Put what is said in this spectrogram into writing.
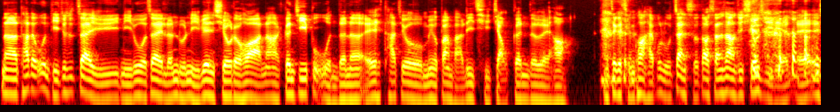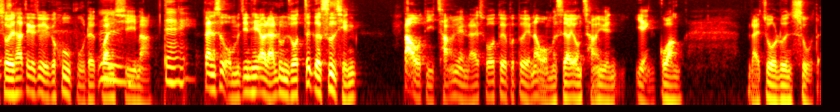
那他的问题就是在于，你如果在人伦里面修的话，那根基不稳的呢，哎，他就没有办法立起脚跟，对不对哈？那这个情况还不如暂时到山上去修几年，哎，所以他这个就有一个互补的关系嘛。对。但是我们今天要来论说这个事情到底长远来说对不对？那我们是要用长远眼光来做论述的。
